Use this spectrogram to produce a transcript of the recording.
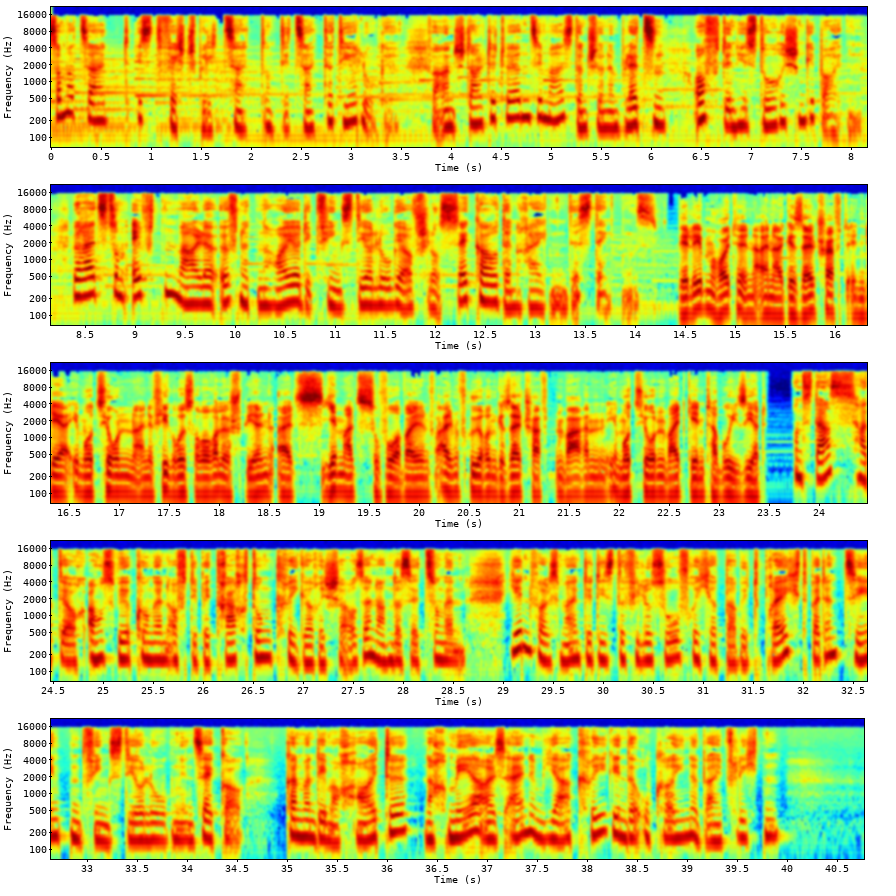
Sommerzeit ist Festspielzeit und die Zeit der Dialoge. Veranstaltet werden sie meist an schönen Plätzen, oft in historischen Gebäuden. Bereits zum elften Mal eröffneten heuer die Pfingstdialoge auf Schloss Seckau den Reigen des Denkens. Wir leben heute in einer Gesellschaft, in der Emotionen eine viel größere Rolle spielen als jemals zuvor, weil in allen früheren Gesellschaften waren Emotionen weitgehend tabuisiert. Und das hatte auch Auswirkungen auf die Betrachtung kriegerischer Auseinandersetzungen. Jedenfalls meinte dies der Philosoph Richard David Brecht bei den zehnten Pfingstdialogen in Seckau. Kann man dem auch heute, nach mehr als einem Jahr Krieg in der Ukraine, beipflichten?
